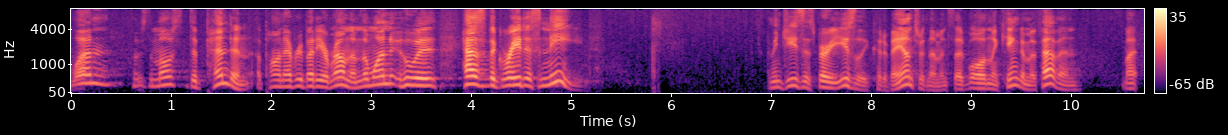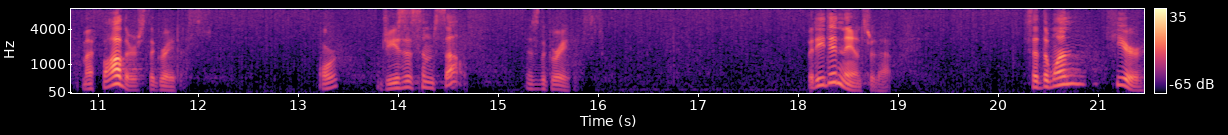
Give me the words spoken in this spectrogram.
one who's the most dependent upon everybody around them, the one who has the greatest need. I mean, Jesus very easily could have answered them and said, Well, in the kingdom of heaven, my, my Father's the greatest. Or Jesus himself is the greatest. But he didn't answer that. He said, The one here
